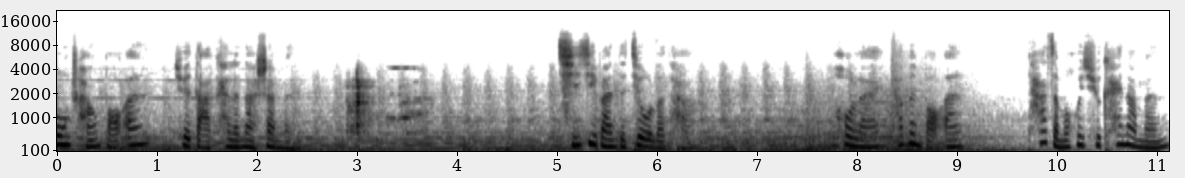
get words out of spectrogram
工厂保安却打开了那扇门，奇迹般的救了他。后来他问保安：“他怎么会去开那门？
